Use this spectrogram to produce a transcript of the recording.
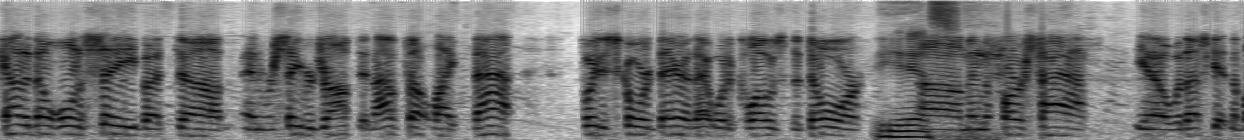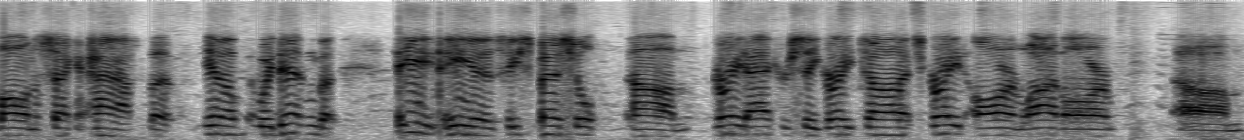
kind of don't want to see, but, uh, and receiver dropped it. And I felt like that, if we'd have scored there, that would have closed the door, yes. um, in the first half, you know, with us getting the ball in the second half. But, you know, we didn't, but he, he is, he's special. Um, great accuracy, great touch, great arm, live arm. Um,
